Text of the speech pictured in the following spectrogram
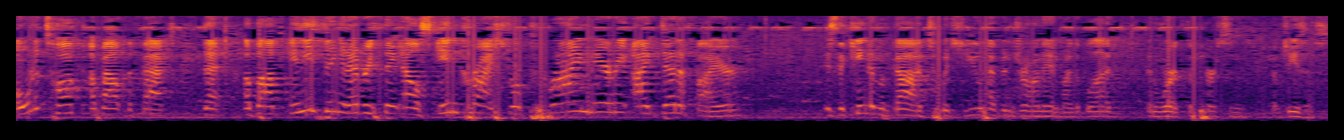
I want to talk about the fact that above anything and everything else in Christ, your primary identifier is the kingdom of God to which you have been drawn in by the blood and work, the person of Jesus.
